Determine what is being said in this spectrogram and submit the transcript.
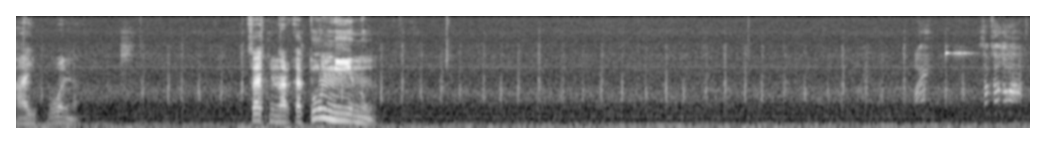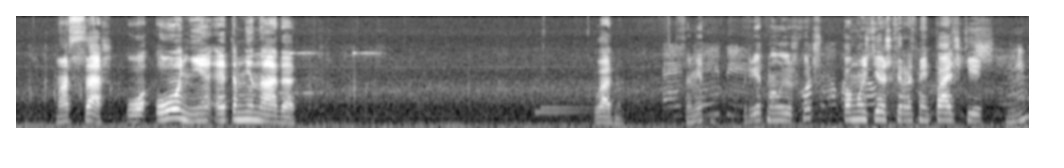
Ай, больно. Кстати, наркоту мину. Массаж. О, о, не, это мне надо. Ладно. Заметно. Привет, малыш. Хочешь помочь девушке размять пальчики? М?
